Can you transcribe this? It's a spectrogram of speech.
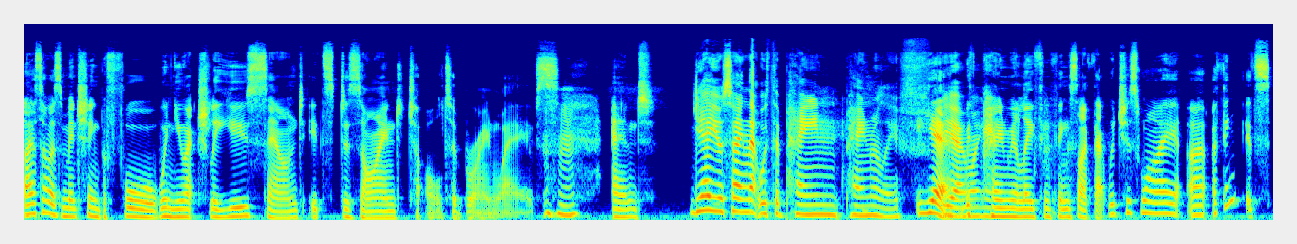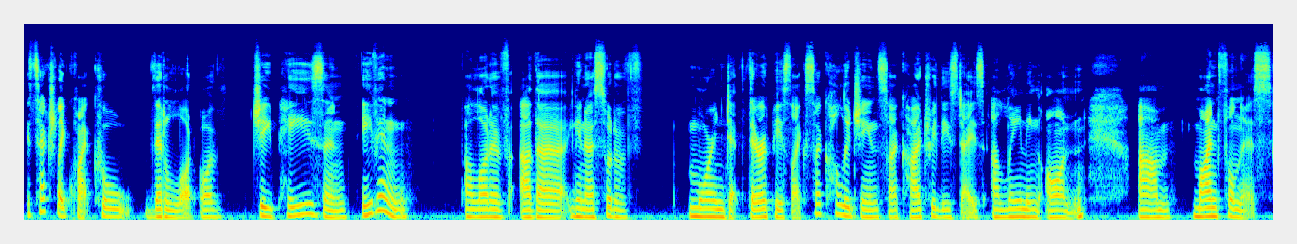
as I was mentioning before, when you actually use sound, it's designed to alter brain waves. Mm-hmm. And yeah, you're saying that with the pain pain relief. Yeah, yeah with pain you? relief and things like that, which is why uh, I think it's it's actually quite cool that a lot of GPs and even a lot of other, you know, sort of more in-depth therapies like psychology and psychiatry these days are leaning on um, mindfulness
